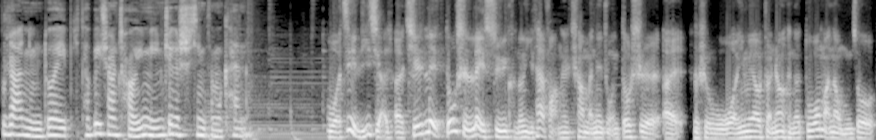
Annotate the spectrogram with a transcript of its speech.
不知道你们对比特币上炒域名这个事情怎么看呢？我自己理解啊，呃，其实类都是类似于可能以太坊那上面那种，都是呃，就是我因为要转账很多嘛，那我们就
